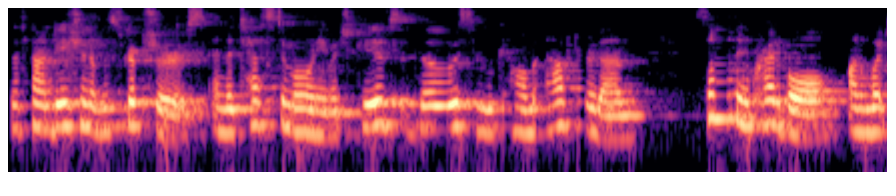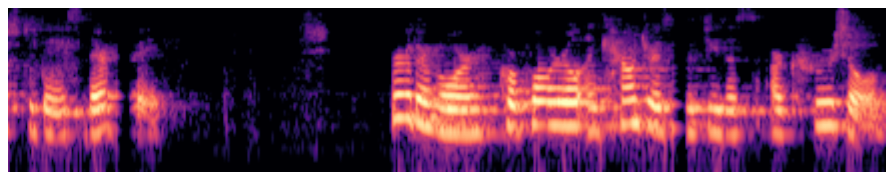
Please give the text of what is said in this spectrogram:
the foundation of the scriptures and the testimony which gives those who come after them something credible on which to base their faith. Furthermore, corporeal encounters with Jesus are crucial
